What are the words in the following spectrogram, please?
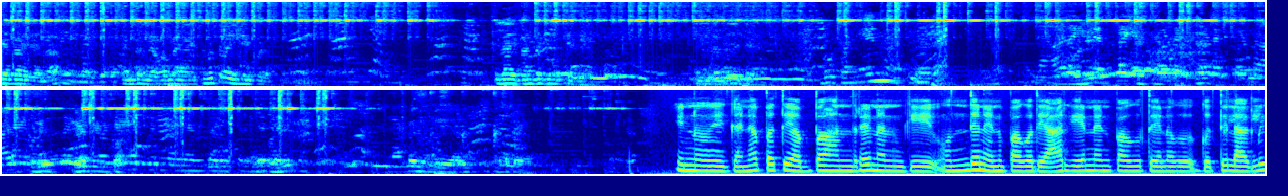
ಎಲ್ಲ ಇದೆಯಲ್ಲ ಸೆಂಟ್ರಲ್ ಗವರ್ಮೆಂಟ್ ಇಟ್ಬಿಟ್ಟು ಇಲ್ಲಿ ಬಿಡು ಇಲ್ಲ ಇಲ್ಲಿ ಗಣಪತಿ ಇದೆ. ಇನ್ನು ಈ ಗಣಪತಿ ಹಬ್ಬ ಅಂದರೆ ನನಗೆ ಒಂದೇ ನೆನಪಾಗೋದು. ಯಾರಿಗೆ ಏನು ನೆನಪಾಗುತ್ತೆ ಏನೋ ಗೊತ್ತಿಲ್ಲ. ಆಗಲಿ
